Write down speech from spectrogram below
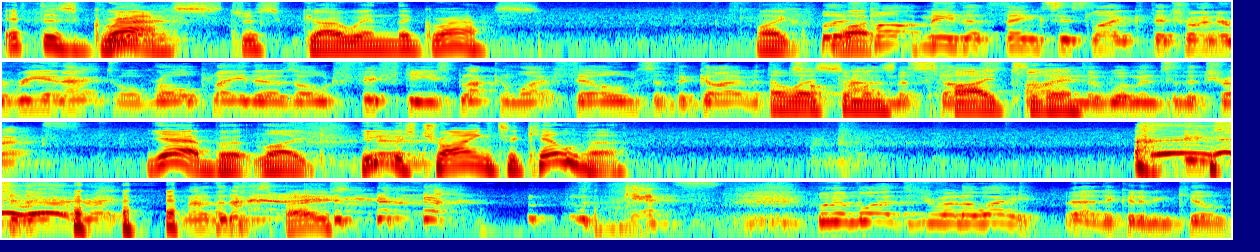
if there's grass, just go in the grass. Like, Well, there's what? part of me that thinks it's like they're trying to reenact or role play those old '50s black and white films of the guy with the Oh, top hat someone's moustache tied to the- tying the woman to the tracks. yeah, but like, he was trying to kill her. Each to their own, right? I. Suppose. Guess. Well, then why did you run away? Yeah, they could have been killed.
